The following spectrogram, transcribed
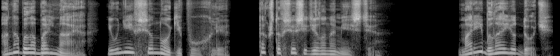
Она была больная, и у ней все ноги пухли, так что все сидело на месте. Мари была ее дочь,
